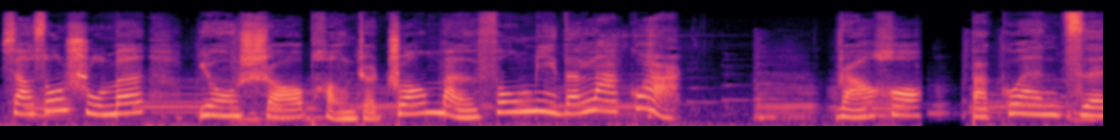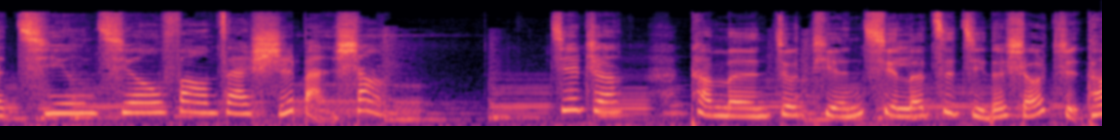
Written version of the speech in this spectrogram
小松鼠们用手捧着装满蜂蜜的蜡罐儿，然后把罐子轻轻放在石板上。接着，他们就舔起了自己的手指头。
